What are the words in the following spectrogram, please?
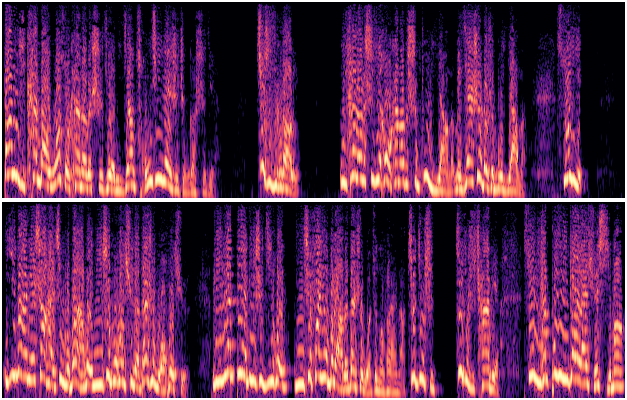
当你看到我所看到的世界，你将重新认识整个世界，就是这个道理。你看到的世界和我看到的是不一样的，每件事都是不一样的。所以，一八年上海进口博览会你是不会去的，但是我会去，里面遍地是机会，你是发现不了的，但是我就能发现到，这就是这就是差别。所以你还不应该来学习吗？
